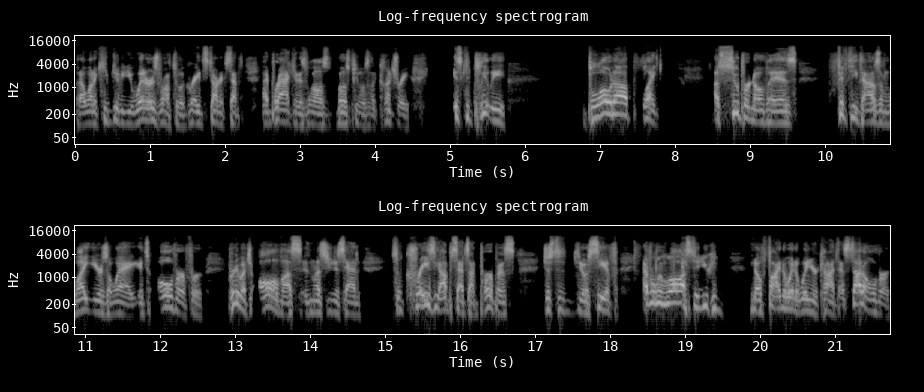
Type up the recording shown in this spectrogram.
but I want to keep giving you winners. We're off to a great start, except my bracket, as well as most people's in the country, is completely blown up like a supernova is 50,000 light years away. It's over for pretty much all of us, unless you just had some crazy upsets on purpose just to you know see if everyone lost and you could you know find a way to win your contest. It's not over,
